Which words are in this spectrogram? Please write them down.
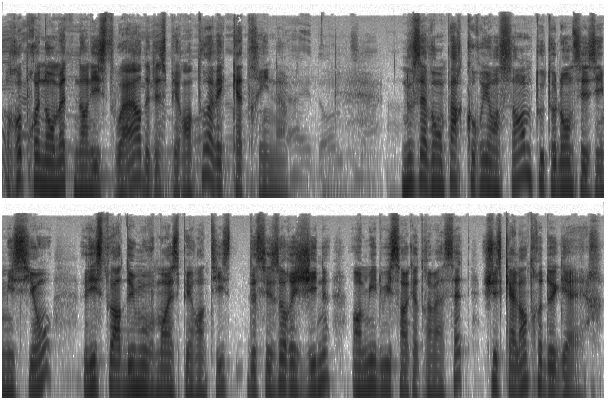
Reprenons maintenant l'histoire de l'espéranto avec Catherine. Nous avons parcouru ensemble, tout au long de ces émissions, l'histoire du mouvement espérantiste, de ses origines en 1887 jusqu'à l'entre-deux-guerres.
